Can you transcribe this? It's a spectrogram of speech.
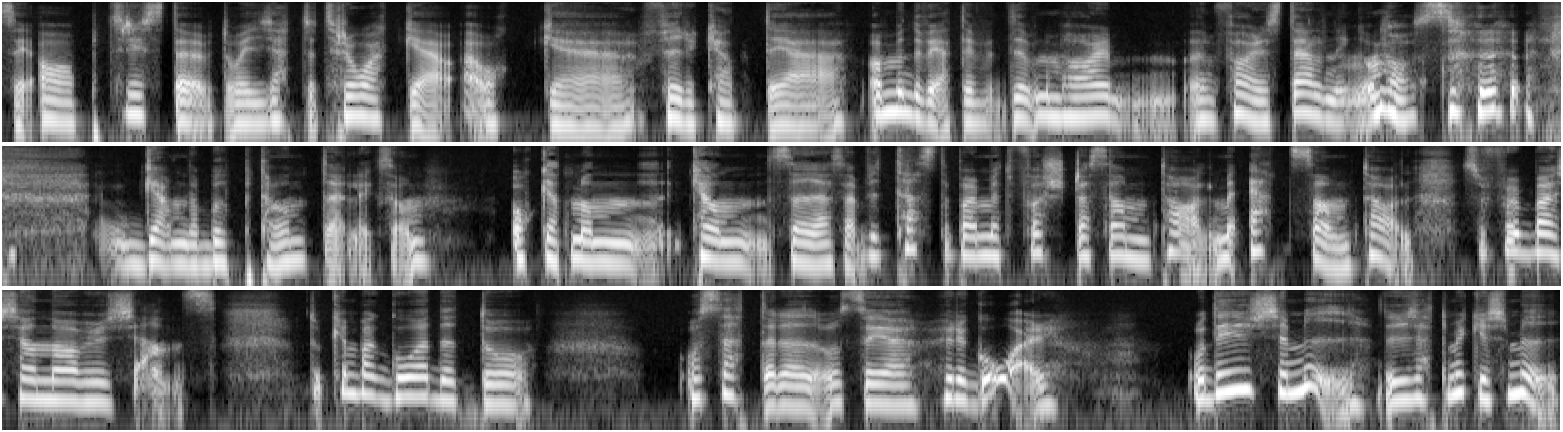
ser aptrista ut och är jättetråkiga och eh, fyrkantiga. Ja, men du vet, de har en föreställning om oss. Gamla bupptanter liksom. Och att man kan säga så här, vi testar bara med ett första samtal, med ett samtal. Så får du bara känna av hur det känns. Du kan bara gå dit och, och sätta dig och se hur det går. Och det är ju kemi. Det är jättemycket kemi.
